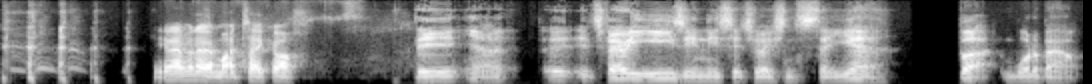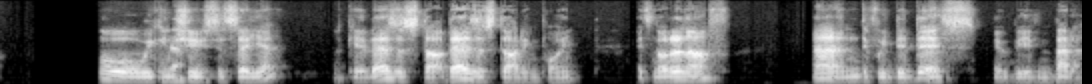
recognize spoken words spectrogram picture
you never know; it might take off. The you know, it's very easy in these situations to say, "Yeah, but what about?" Or we can yeah. choose to say, "Yeah, okay, there's a start. There's a starting point. It's not enough, and if we did this, it would be even better."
